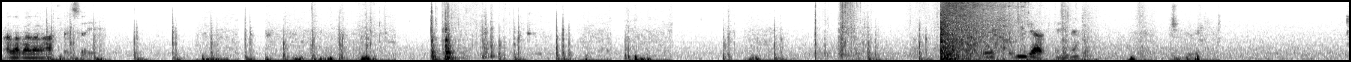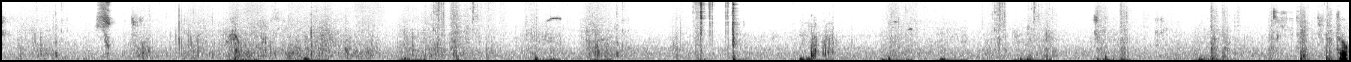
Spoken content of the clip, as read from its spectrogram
Vai lá, vai lá, marca isso aí. já tem, né? Tô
